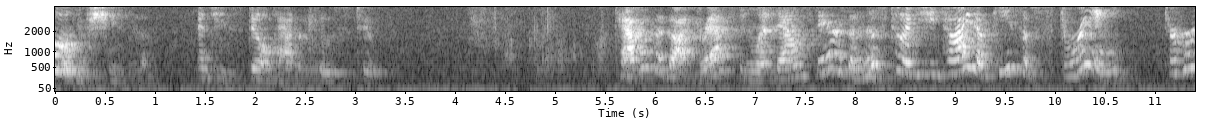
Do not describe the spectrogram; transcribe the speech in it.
Oh, she says. And she still had her loose tooth. Tabitha got dressed and went downstairs, and this time she tied a piece of string to her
